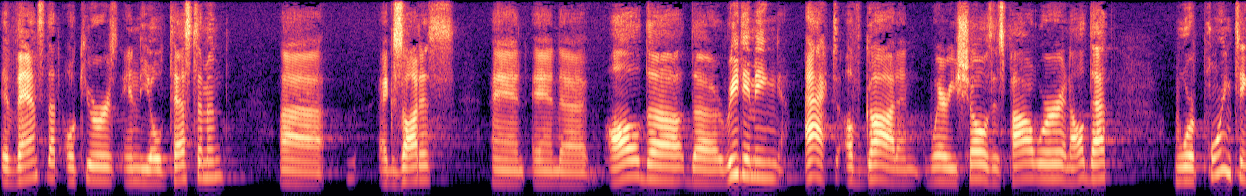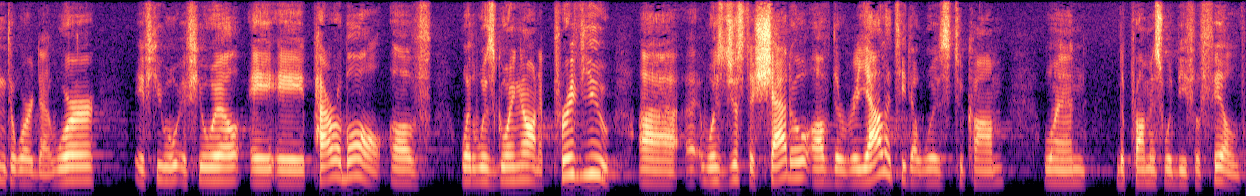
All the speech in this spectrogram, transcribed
events that occurs in the Old Testament, uh, Exodus, and, and uh, all the, the redeeming act of God and where he shows his power and all that were pointing toward that, were, if you, if you will, a, a parable of what was going on. A preview uh, was just a shadow of the reality that was to come when the promise would be fulfilled.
